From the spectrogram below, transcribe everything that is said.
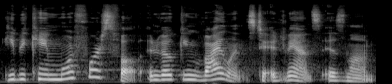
he became more forceful, invoking violence to advance Islam.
